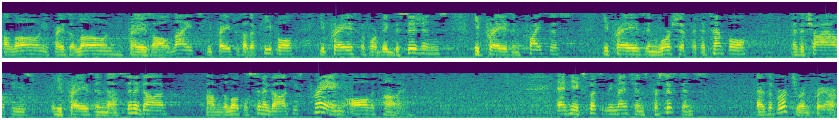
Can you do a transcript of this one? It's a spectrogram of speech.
Alone, he prays alone, he prays all night, he prays with other people, he prays before big decisions, he prays in crisis, he prays in worship at the temple. As a child, he's, he prays in a synagogue, um, the local synagogue. He's praying all the time. And he explicitly mentions persistence as a virtue in prayer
